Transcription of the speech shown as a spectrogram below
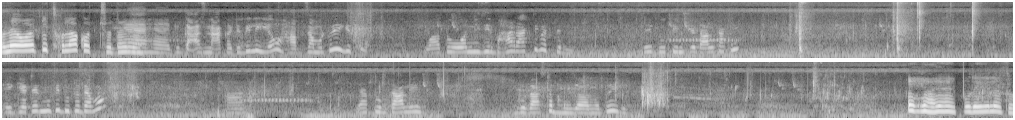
মানে ও একটু ছোলা করছ তাই না? হ্যাঁ হ্যাঁ একটু গাছ না কেটে দিলি ও হাফজা মতো হয়ে গেছে। ও তো ওর নিজের ভার রাখতে পারছে না। যে দু তিনটে ডাল কাটি। এই গেটের মুখে দুটো দেব। আর এত ডালে পুরো গাছটা ভেঙে যাওয়ার মতো হয়ে গেছে। এই পড়ে গেলে তো।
